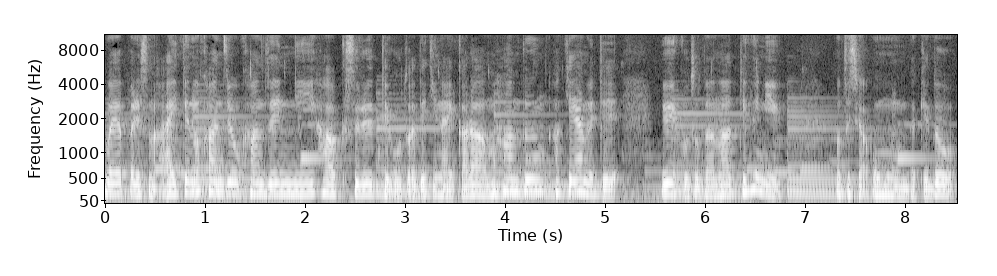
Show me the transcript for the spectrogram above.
はやっぱりその相手の感情を完全に把握するっていうことはできないから、まあ、半分諦めて良いことだなっていうふうに私は思うんだけど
